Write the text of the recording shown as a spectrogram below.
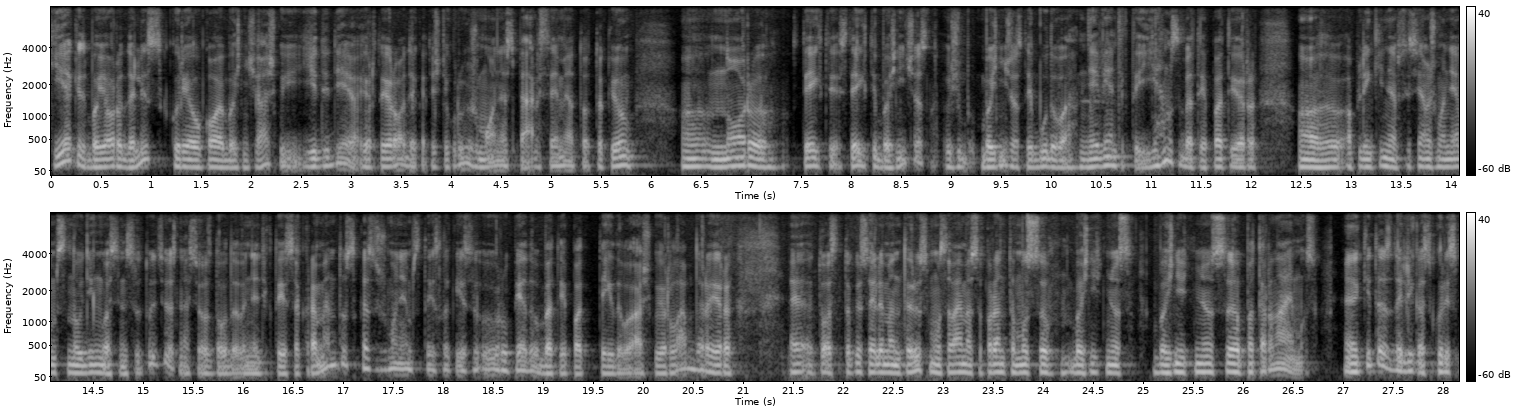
kiekis bajorų dalis, kurie aukojo bažnyčią, aišku, jį didėjo ir tai rodė, kad iš tikrųjų žmonės persėmė to tokiu noru steigti, steigti bažnyčias. Už bažnyčias tai būdavo ne vien tik tai jiems, bet taip pat ir aplinkiniams visiems žmonėms naudingos institucijos, nes jos daudavo ne tik tai sakramentus, kas žmonėms tais laikais rūpėdavo, bet taip pat teikdavo, aišku, ir labdarą, ir e, tuos tokius elementarius mūsų savame suprantamus bažnytinius, bažnytinius patarnavimus. E, kitas dalykas, kuris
